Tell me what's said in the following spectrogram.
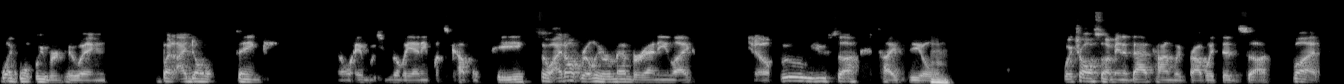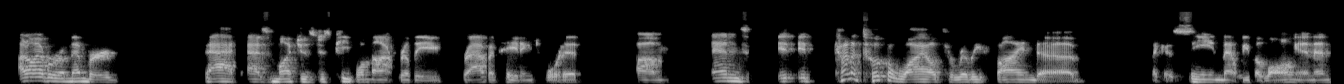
like what we were doing. But I don't think you know, it was really anyone's cup of tea. So I don't really remember any like, you know, "ooh, you suck" type deal. Mm. Which also, I mean, at that time we probably did suck, but I don't ever remember that as much as just people not really gravitating toward it. Um, and it, it kind of took a while to really find a, like a scene that we belong in. And,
